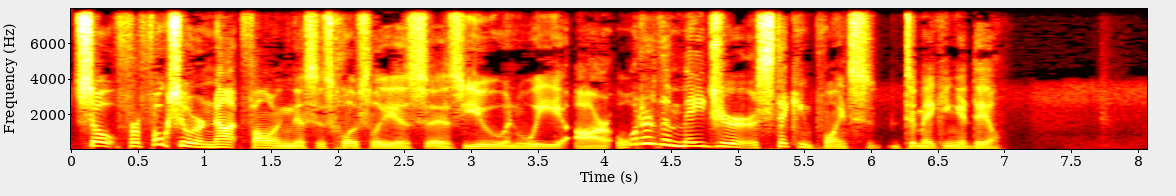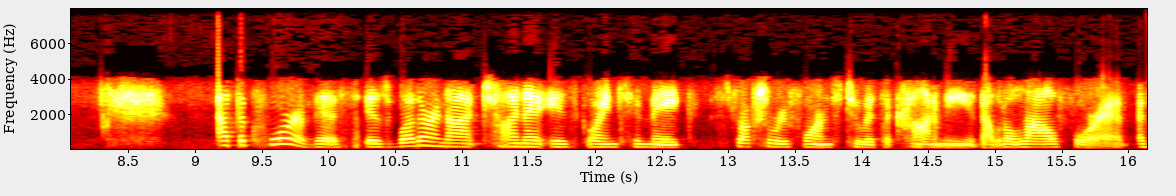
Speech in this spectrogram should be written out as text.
So, for folks who are not following this as closely as, as you and we are, what are the major sticking points to making a deal? At the core of this is whether or not China is going to make structural reforms to its economy that would allow for a, a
